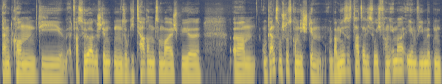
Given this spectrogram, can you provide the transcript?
dann kommen die etwas höher gestimmten, so Gitarren zum Beispiel. Ähm, und ganz zum Schluss kommen die Stimmen. Und bei mir ist es tatsächlich so, ich fange immer irgendwie mit einem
